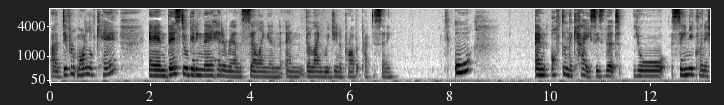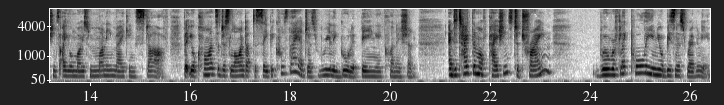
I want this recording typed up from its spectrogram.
a different model of care, and they're still getting their head around the selling and, and the language in a private practice setting. Or, and often the case is that your senior clinicians are your most money making staff that your clients are just lined up to see because they are just really good at being a clinician. And to take them off patients to train will reflect poorly in your business revenue.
